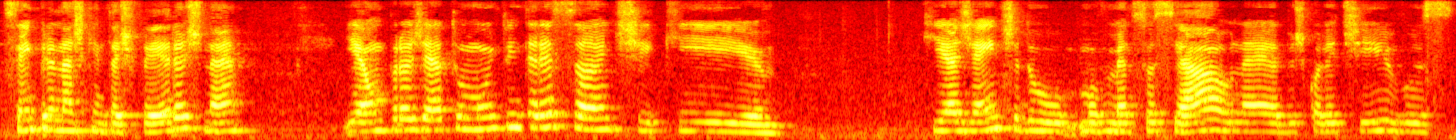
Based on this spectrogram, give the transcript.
sempre nas quintas-feiras, né? E é um projeto muito interessante que que a gente do movimento social, né, dos coletivos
